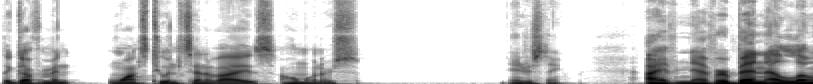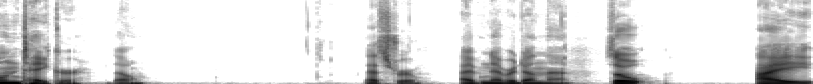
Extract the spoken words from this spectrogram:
the government wants to incentivize homeowners. Interesting. I've never been a loan taker though. That's true. I've never done that. So, I,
